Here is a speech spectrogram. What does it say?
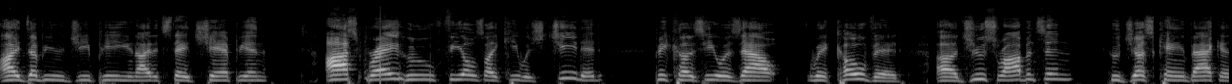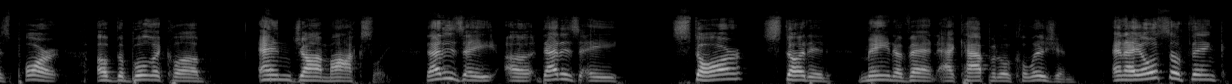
IWGP United States champion. Osprey, who feels like he was cheated because he was out with COVID. Uh, Juice Robinson, who just came back as part of the Bullet Club, and Jon Moxley. That is a uh, that is a star-studded main event at Capital Collision. And I also think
